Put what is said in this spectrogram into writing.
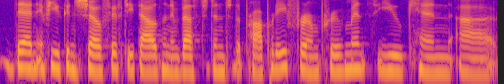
then if you can show 50000 invested into the property for improvements you can uh,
